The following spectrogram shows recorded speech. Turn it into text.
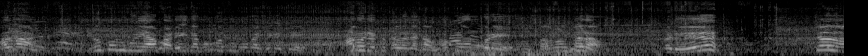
সালমান নতুন করে আবার এই দেখো কত লোক এসে গেছে। আবার একটু খেলা দেখাও নতুন করে। সালমান খেলা আরে চলো।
